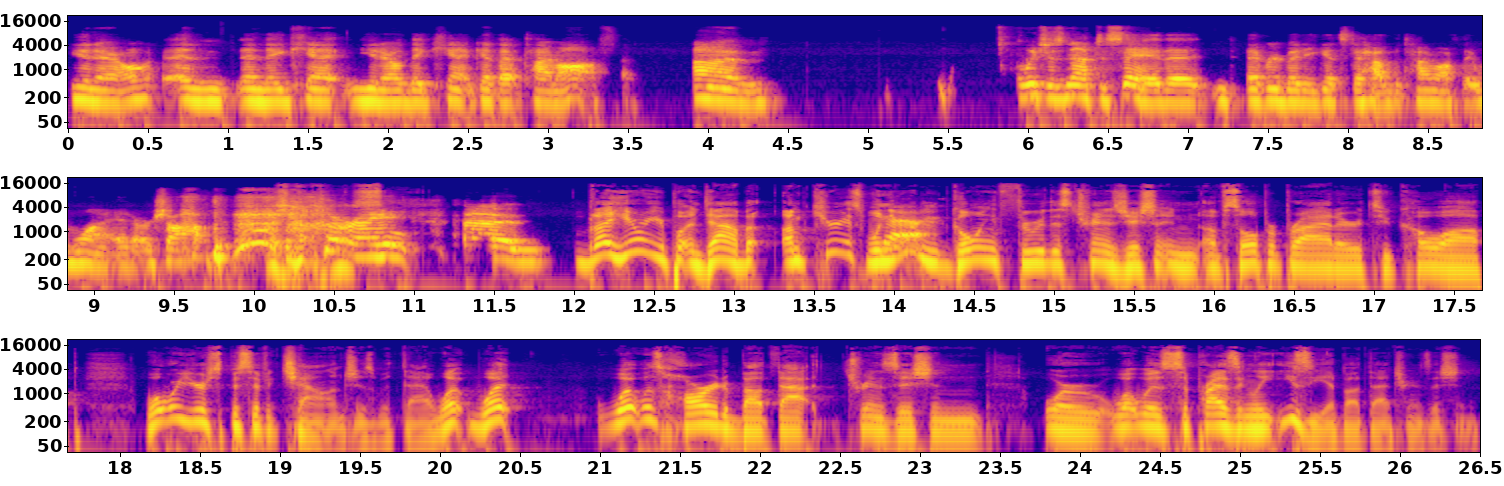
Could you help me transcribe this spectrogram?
you know, and, and they can't, you know, they can't get that time off. Um, which is not to say that everybody gets to have the time off they want at our shop, right? Um, but I hear what you're putting down. But I'm curious when yeah. you're going through this transition of sole proprietor to co-op, what were your specific challenges with that? What what what was hard about that transition or what was surprisingly easy about that transition?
